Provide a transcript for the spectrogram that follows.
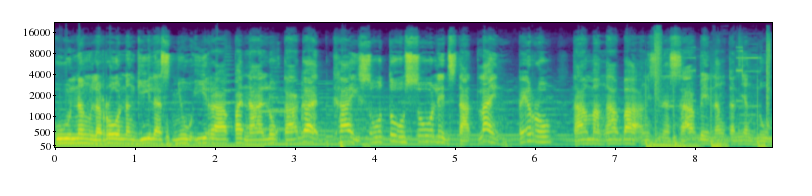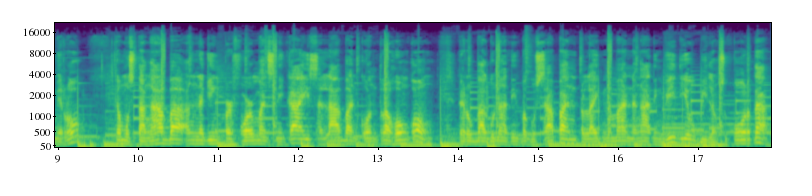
Unang laro ng Gilas New Era, panalo kagad. Kai Soto, solid stat line. Pero tama nga ba ang sinasabi ng kanyang numero? Kamusta nga ba ang naging performance ni Kai sa laban kontra Hong Kong? Pero bago natin pag-usapan, palike naman ng ating video bilang suporta.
